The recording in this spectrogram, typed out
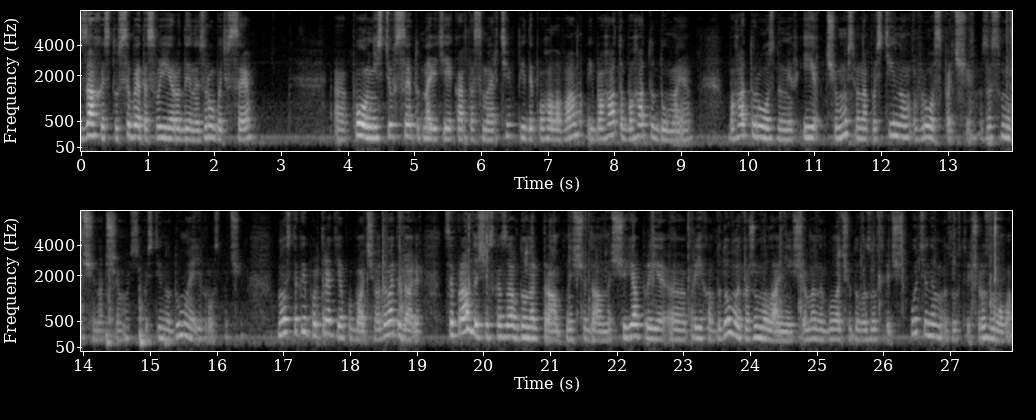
захисту себе та своєї родини зробить все. Е, Повністю все. Тут навіть є карта смерті, піде по головам і багато-багато думає, багато роздумів. І чомусь вона постійно в розпачі, засмучена чимось. Постійно думає і в розпачі. Ну, ось такий портрет я побачила. Давайте далі. Це правда, що сказав Дональд Трамп нещодавно, що я при, е, приїхав додому і кажу Меланії, що в мене була чудова зустріч з Путіним, зустріч, розмова.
